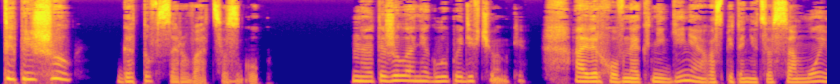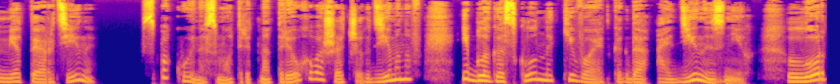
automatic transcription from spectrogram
«Ты пришел!» готов сорваться с губ. Но это желание глупой девчонки. А верховная княгиня, воспитанница самой Метты Артины, спокойно смотрит на трех вошедших демонов и благосклонно кивает, когда один из них, лорд,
